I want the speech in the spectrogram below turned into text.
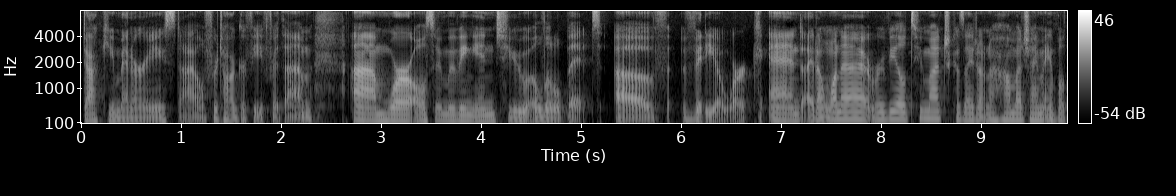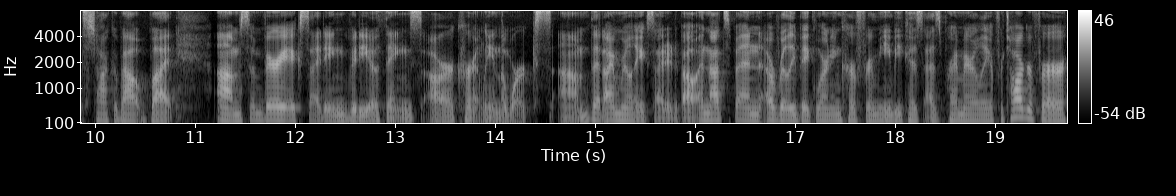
documentary style photography for them. Um, we're also moving into a little bit of video work. And I don't want to reveal too much because I don't know how much I'm able to talk about, but um, some very exciting video things are currently in the works um, that I'm really excited about. And that's been a really big learning curve for me because, as primarily a photographer,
